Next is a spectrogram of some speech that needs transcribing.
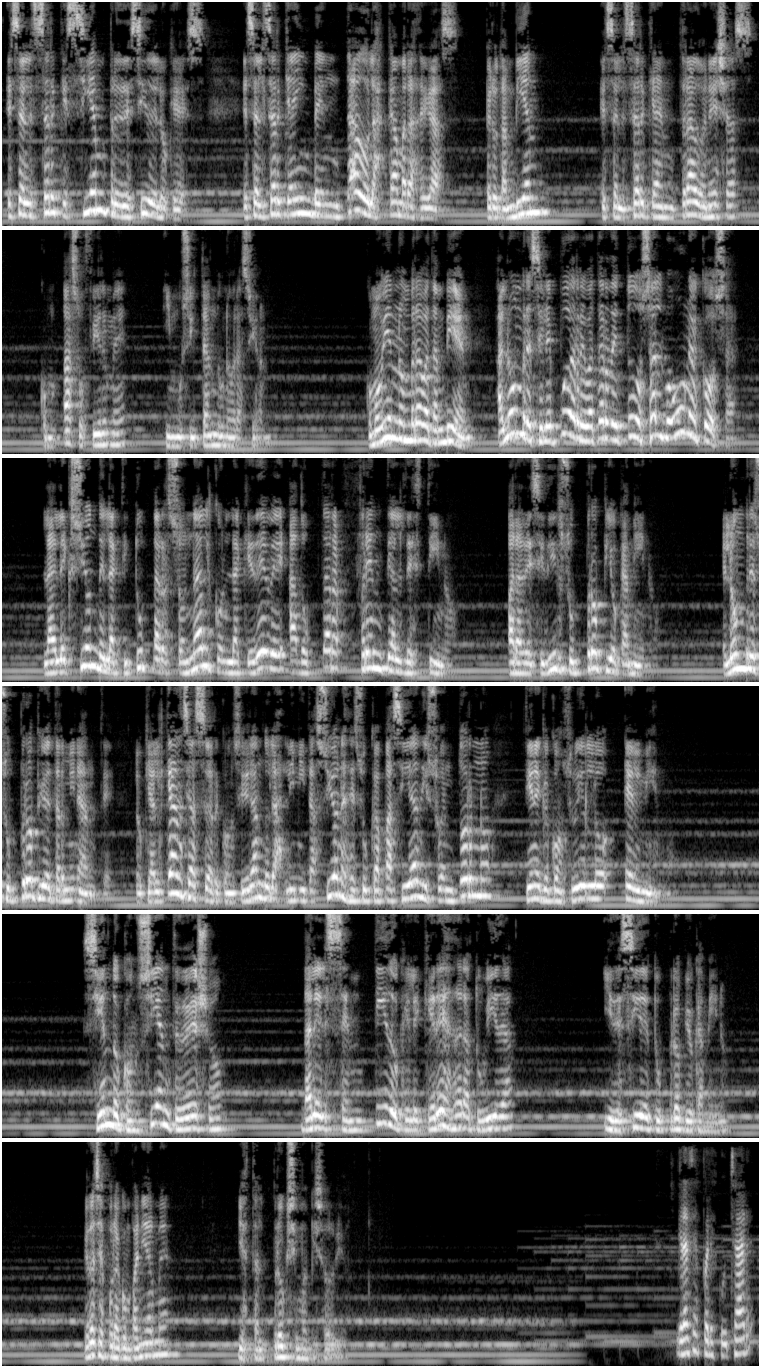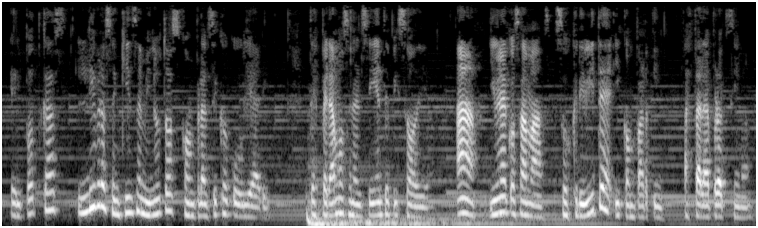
Es el ser que siempre decide lo que es. Es el ser que ha inventado las cámaras de gas, pero también es el ser que ha entrado en ellas con paso firme y musitando una oración. Como bien nombraba también, al hombre se le puede arrebatar de todo salvo una cosa, la elección de la actitud personal con la que debe adoptar frente al destino, para decidir su propio camino. El hombre es su propio determinante, lo que alcance a hacer considerando las limitaciones de su capacidad y su entorno, tiene que construirlo él mismo. Siendo consciente de ello, dale el sentido que le querés dar a tu vida y decide tu propio camino. Gracias por acompañarme y hasta el próximo episodio. Gracias por escuchar el podcast Libros en 15 minutos con Francisco Cugliari. Te esperamos en el siguiente episodio. Ah, y una cosa más, suscríbete y compartí. Hasta la próxima.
